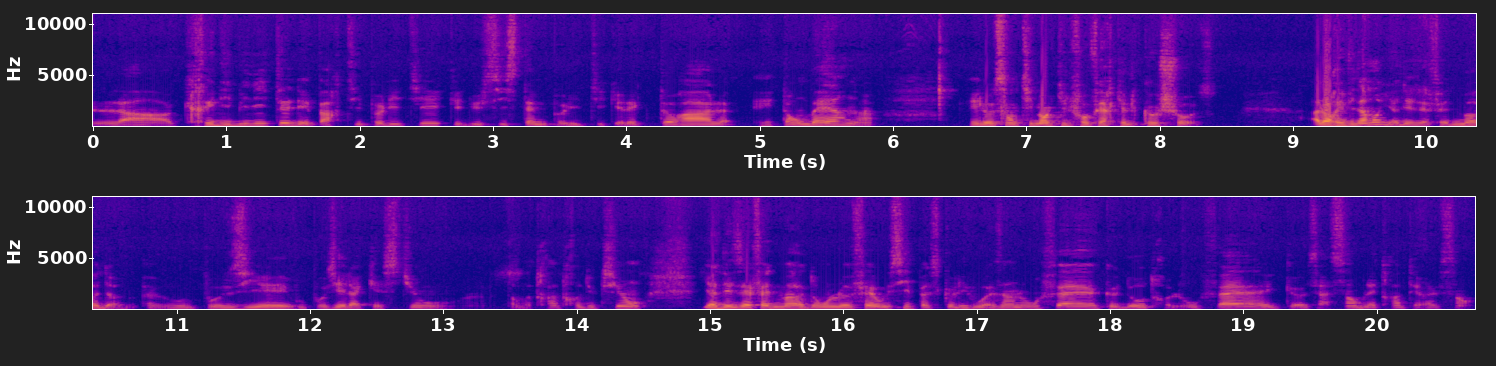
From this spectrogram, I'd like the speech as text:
la crédibilité des partis politiques et du système politique électoral est en berne, et le sentiment qu'il faut faire quelque chose. Alors évidemment, il y a des effets de mode. Vous posiez, vous posiez la question dans votre introduction. Il y a des effets de mode. On le fait aussi parce que les voisins l'ont fait, que d'autres l'ont fait et que ça semble être intéressant.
